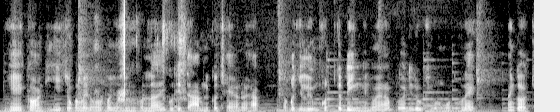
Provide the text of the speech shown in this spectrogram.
โอเคก่อนที่จะจบกันไปทุกคนก็อย่าลืมกดไลค์กดติดตามหรือกดแชร์กันด้วยครับแล้วก็อย่าลืมกดกระดิ่งกันด้วยครับเพื่อที่ดูคลิปของผมครั้งแรกนั่นก็จบ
